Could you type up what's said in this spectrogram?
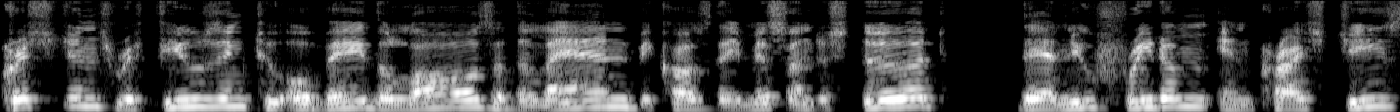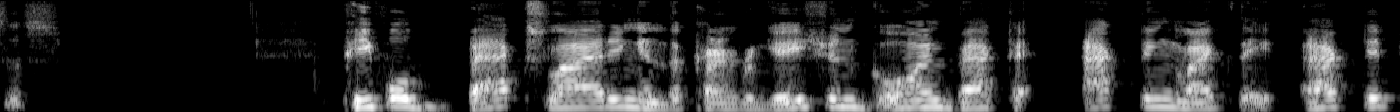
Christians refusing to obey the laws of the land because they misunderstood their new freedom in Christ Jesus, people backsliding in the congregation, going back to acting like they acted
